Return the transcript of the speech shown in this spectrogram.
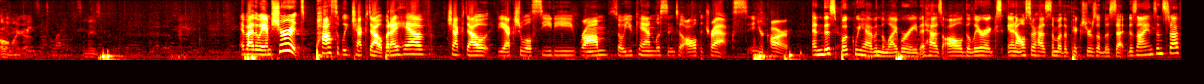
Oh my god, it's amazing. And by the way, I'm sure it's possibly checked out, but I have checked out the actual CD ROM, so you can listen to all the tracks in your car. And this book we have in the library that has all the lyrics and also has some of the pictures of the set designs and stuff,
